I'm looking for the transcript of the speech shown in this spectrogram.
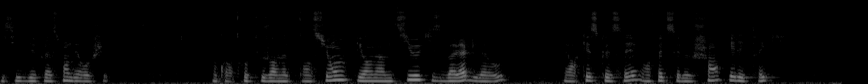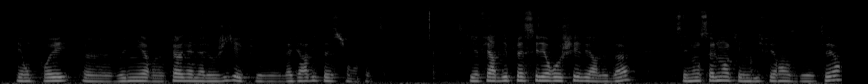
Ici, déplacement des rochers. Donc on retrouve toujours notre tension et on a un petit E qui se balade là-haut. Alors qu'est-ce que c'est? En fait c'est le champ électrique et on pourrait euh, venir faire une analogie avec la gravitation en fait. Ce qui va faire déplacer les rochers vers le bas, c'est non seulement qu'il y a une différence de hauteur,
